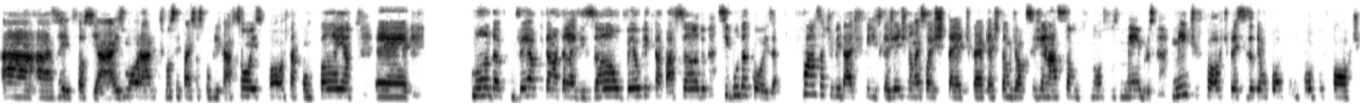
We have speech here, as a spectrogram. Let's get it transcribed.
a, as redes sociais, um horário que você faz suas publicações, posta, acompanha, é, manda ver o que está na televisão, ver o que está passando. Segunda coisa, faça atividade física. Gente, não é só estética, é questão de oxigenação dos nossos membros. Mente forte precisa ter um corpo, um corpo forte.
